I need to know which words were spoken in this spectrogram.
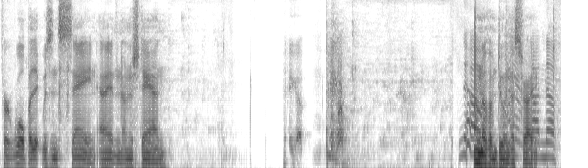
for wool, but it was insane. I didn't understand. No, I don't know if I'm doing this not right. enough.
